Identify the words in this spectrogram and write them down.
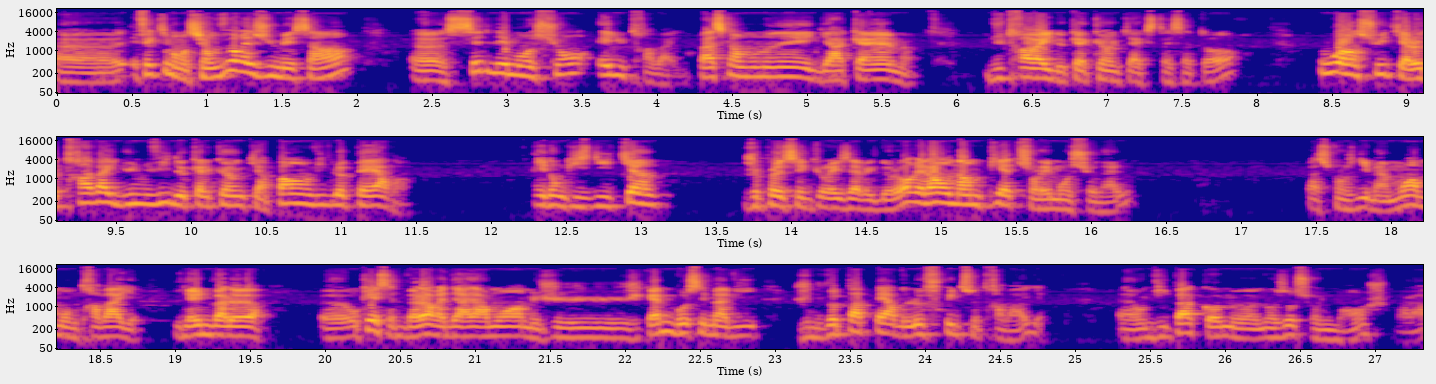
Euh, effectivement, si on veut résumer ça, euh, c'est de l'émotion et du travail. Parce qu'à un moment donné, il y a quand même du travail de quelqu'un qui a extrait sa tort, ou ensuite il y a le travail d'une vie de quelqu'un qui n'a pas envie de le perdre, et donc il se dit tiens, je peux le sécuriser avec de l'or, et là on empiète sur l'émotionnel, parce qu'on se dit ben moi mon travail, il a une valeur, euh, ok, cette valeur est derrière moi, mais j'ai quand même bossé ma vie. Je ne veux pas perdre le fruit de ce travail. Euh, on ne vit pas comme un oiseau sur une branche. Voilà,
